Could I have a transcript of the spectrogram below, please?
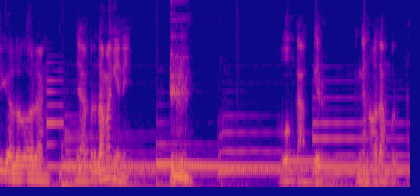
jadi kalau orang ya pertama gini. Wong kafir dengan orang murtad.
